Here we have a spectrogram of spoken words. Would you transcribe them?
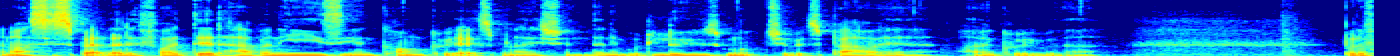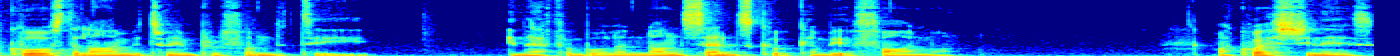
and I suspect that if I did have an easy and concrete explanation, then it would lose much of its power here. I agree with that. But of course, the line between profundity, ineffable, and nonsensical can be a fine one. My question is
